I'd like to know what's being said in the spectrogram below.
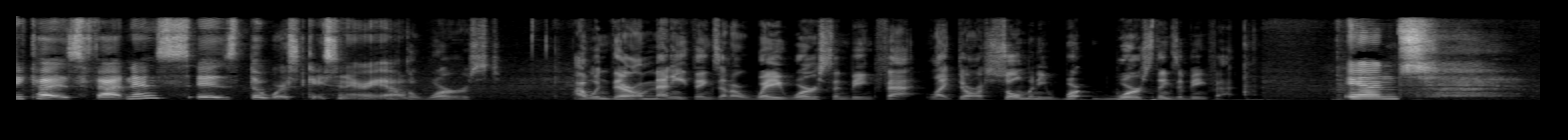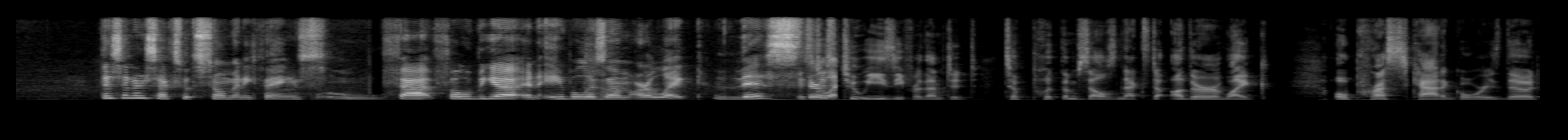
because fatness is the worst case scenario. Not the worst. I wouldn't. There are many things that are way worse than being fat. Like there are so many wor- worse things than being fat. And this intersects with so many things. Whoa. Fat phobia and ableism are like this. It's They're just like too easy for them to to put themselves next to other like oppressed categories, dude.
